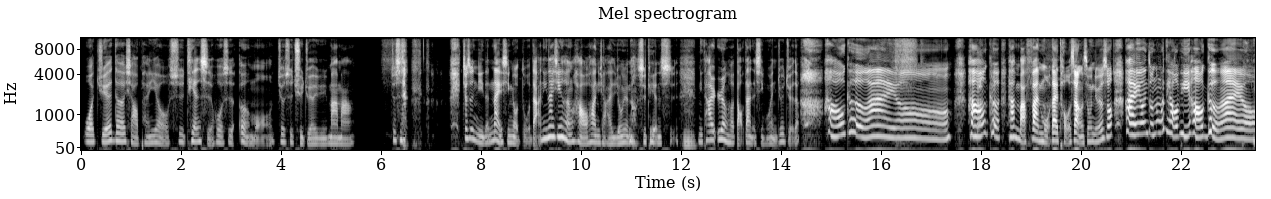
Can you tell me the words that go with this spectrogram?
我觉得小朋友是天使或是恶魔，就是取决于妈妈，就是就是你的耐心有多大。你耐心很好的话，你小孩子永远都是天使。嗯，你他任何捣蛋的行为，你就会觉得好可爱哦，好可。他们把饭抹在头上的时候，你就说：“哎呦，你怎么那么调皮？好可爱哦。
